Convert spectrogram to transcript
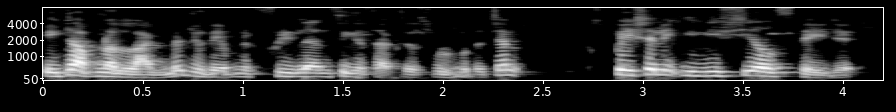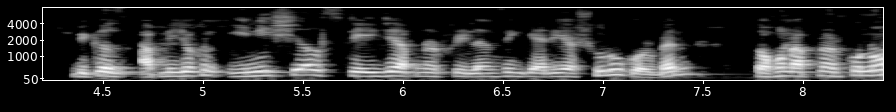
এটা আপনার লাগবে যদি আপনি ফ্রিল্যান্সিংয়ে সাকসেসফুল হতে চান স্পেশালি ইনিশিয়াল স্টেজে বিকজ আপনি যখন ইনিশিয়াল স্টেজে আপনার ফ্রিল্যান্সিং ক্যারিয়ার শুরু করবেন, তখন আপনার কোনো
